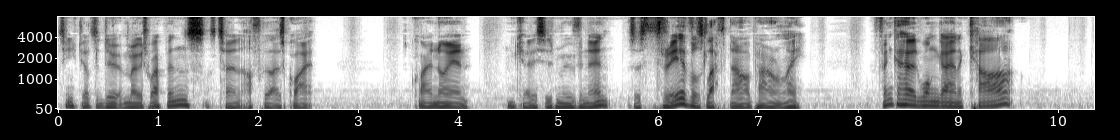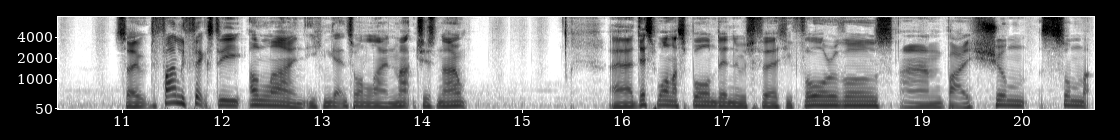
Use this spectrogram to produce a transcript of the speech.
Seems to be able to do it with most weapons. Let's turn it off because that is quite, quite annoying. Okay, this is moving in. There's three of us left now, apparently. I think I heard one guy in a car. So, to finally fix the online, you can get into online matches now. Uh, this one I spawned in, there was 34 of us, and by some, some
